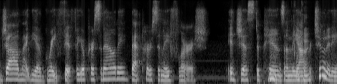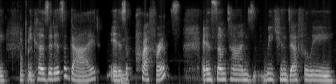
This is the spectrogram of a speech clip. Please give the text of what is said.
job might be a great fit for your personality, that person may flourish. It just depends mm, on the okay. opportunity okay. because it is a guide, it is mm. a preference, and sometimes we can definitely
